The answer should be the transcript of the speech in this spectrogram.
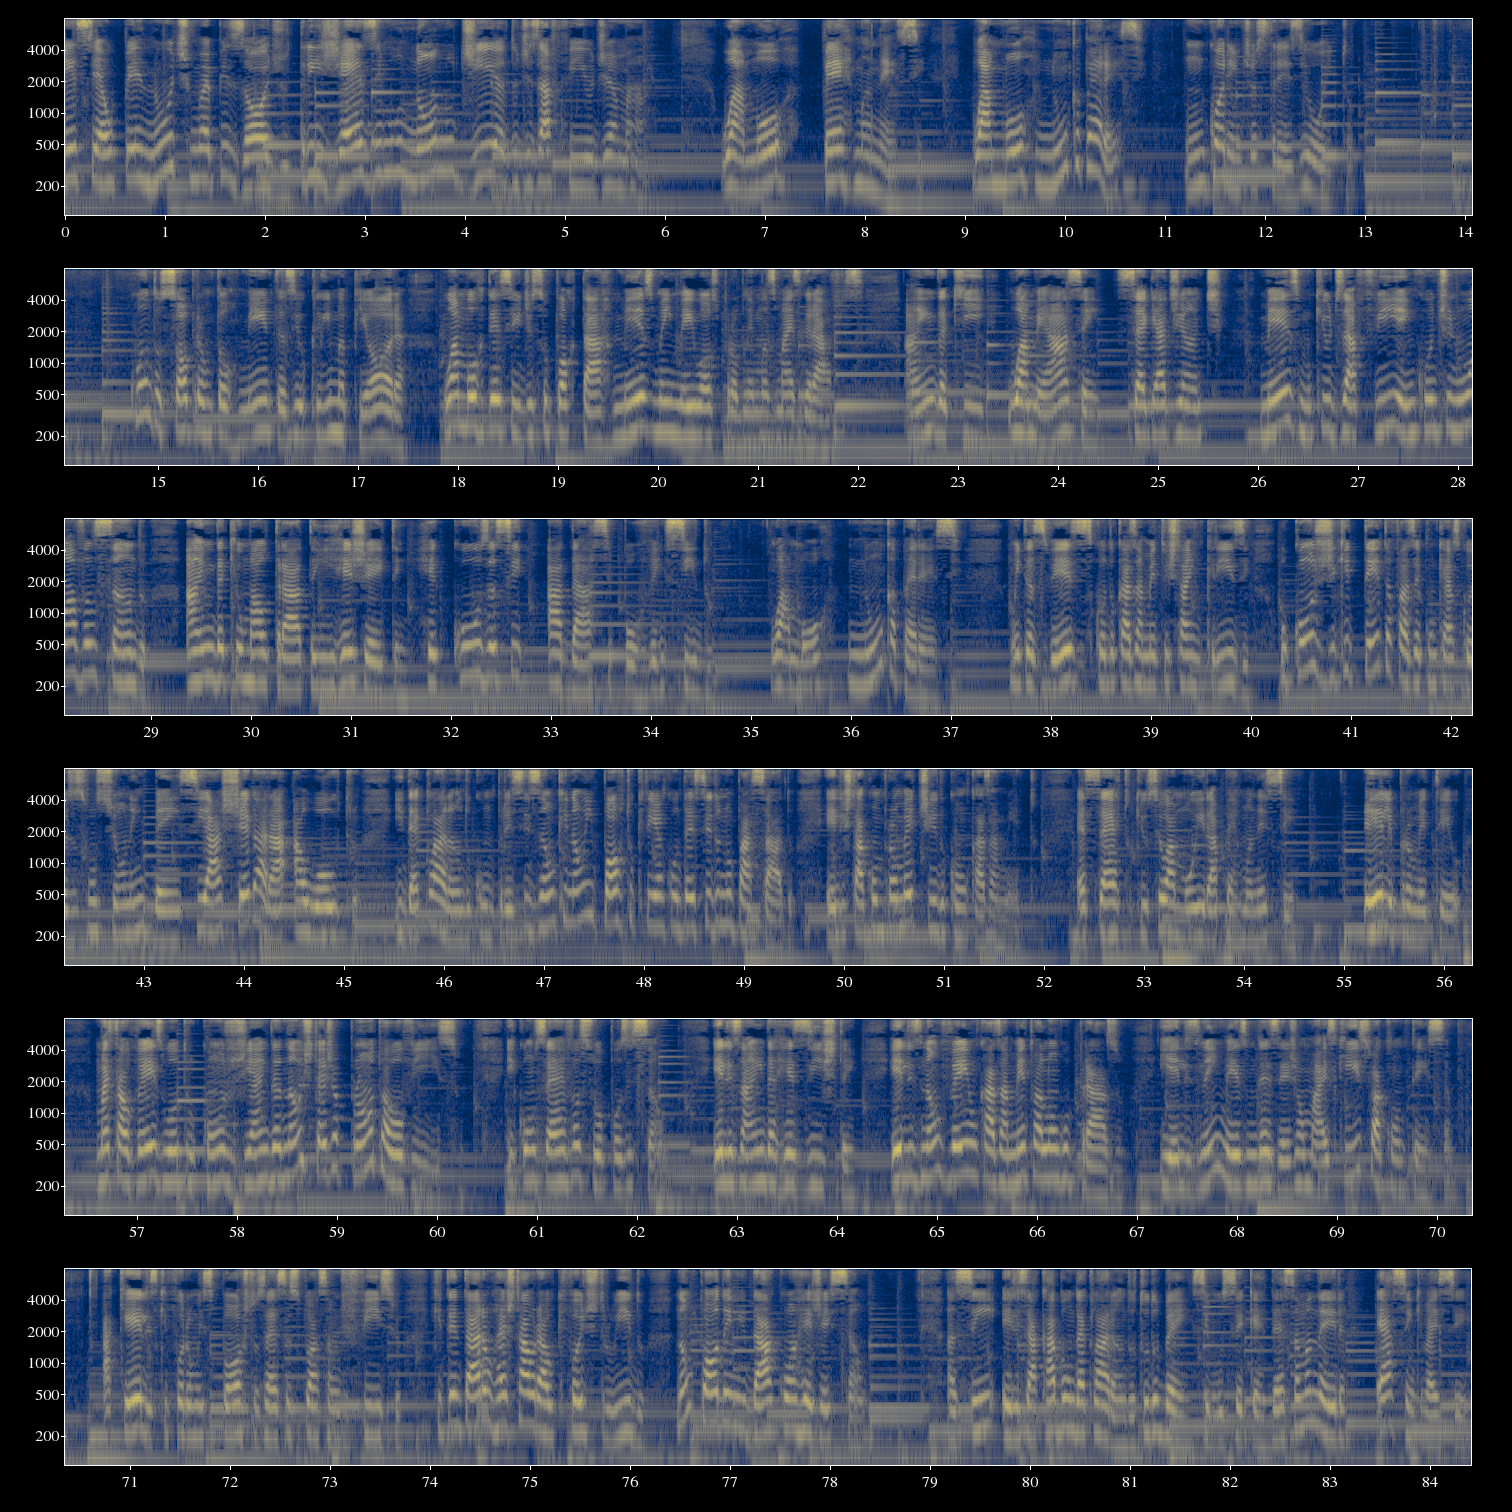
Esse é o penúltimo episódio, 39 dia do desafio de amar. O amor permanece. O amor nunca perece. 1 Coríntios 13, 8. Quando sopram tormentas e o clima piora, o amor decide suportar mesmo em meio aos problemas mais graves. Ainda que o ameacem, segue adiante mesmo que o desafiem, continua avançando, ainda que o maltratem e rejeitem, recusa-se a dar-se por vencido. O amor nunca perece. Muitas vezes, quando o casamento está em crise, o cônjuge que tenta fazer com que as coisas funcionem bem se achegará ao outro e declarando com precisão que não importa o que tenha acontecido no passado, ele está comprometido com o casamento. É certo que o seu amor irá permanecer. Ele prometeu, mas talvez o outro cônjuge ainda não esteja pronto a ouvir isso e conserva sua posição. Eles ainda resistem, eles não veem um casamento a longo prazo e eles nem mesmo desejam mais que isso aconteça. Aqueles que foram expostos a essa situação difícil, que tentaram restaurar o que foi destruído, não podem lidar com a rejeição. Assim, eles acabam declarando: tudo bem, se você quer dessa maneira, é assim que vai ser.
